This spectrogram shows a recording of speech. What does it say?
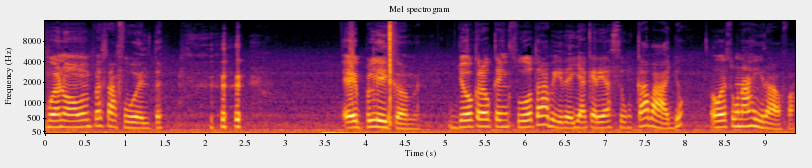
Bueno, vamos a empezar fuerte. Explícame. Yo creo que en su otra vida ella quería ser un caballo o es una jirafa.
